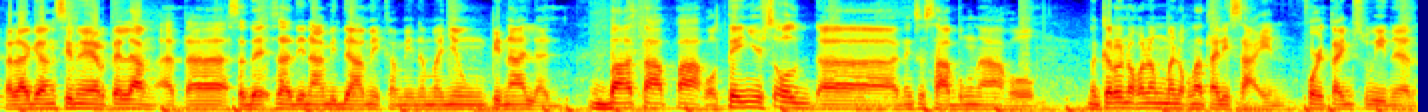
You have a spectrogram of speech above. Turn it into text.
Talagang sinuwerte lang at ah, sa, sa dinami-dami kami naman yung pinalad. Bata pa ako, 10 years old, ah, nagsasabong na ako. Nagkaroon ako ng manok na talisain, four times winner.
